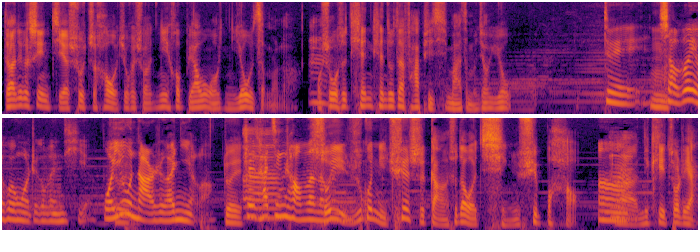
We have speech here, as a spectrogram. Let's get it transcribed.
等到这个事情结束之后，我就会说，你以后不要问我你又怎么了。嗯我说我是天天都在发脾气吗？怎么叫又？对，嗯小哥也会问我这个问题，我又哪儿惹你了？对，这是他经常问的所。以如果你确实感受到我情绪不好啊、嗯，你可以做两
